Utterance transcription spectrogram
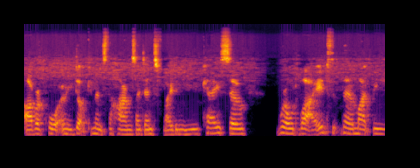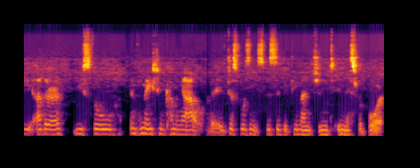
our report only documents the harms identified in the UK. So worldwide, there might be other useful information coming out, but it just wasn't specifically mentioned in this report.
